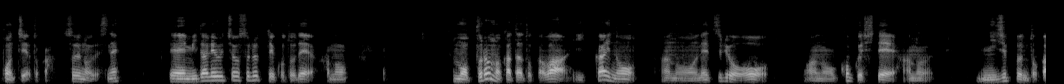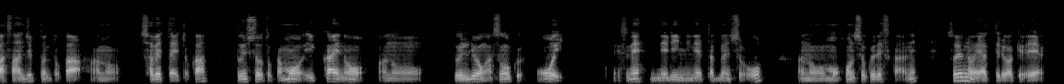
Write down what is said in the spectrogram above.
ポンチエとか、そういうのですね。で、乱れ打ちをするっていうことで、あの、もうプロの方とかは、1回の、あの、熱量を、あの、濃くして、あの、20分とか30分とか、あの、喋ったりとか、文章とかも1回の、あの、分量がすごく多いですね。練りに練った文章を、あの、もう本職ですからね。そういうのをやってるわけで、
